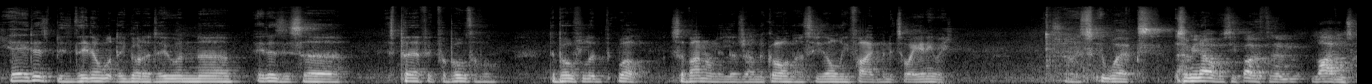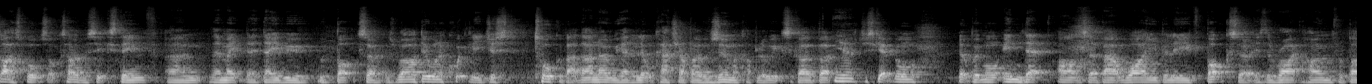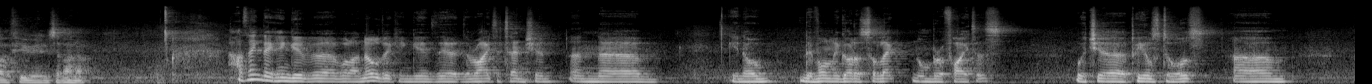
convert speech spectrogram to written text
Yeah, it is. They know what they've got to do, and uh, it is. It's uh, it's perfect for both of them. They both live well. Savannah only lives around the corner. So she's only five minutes away anyway. So it's, it works. So we know obviously both of them live on Sky Sports October 16th. Um, they make their debut with Boxxer as well. I do want to quickly just talk about that. I know we had a little catch up over Zoom a couple of weeks ago, but Yeah. just get more, a little bit more in depth answer about why you believe Boxxer is the right home for both you and Savannah. I think they can give. Uh, well, I know they can give the the right attention, and um, you know they've only got a select number of fighters, which uh, appeals to us. Um,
